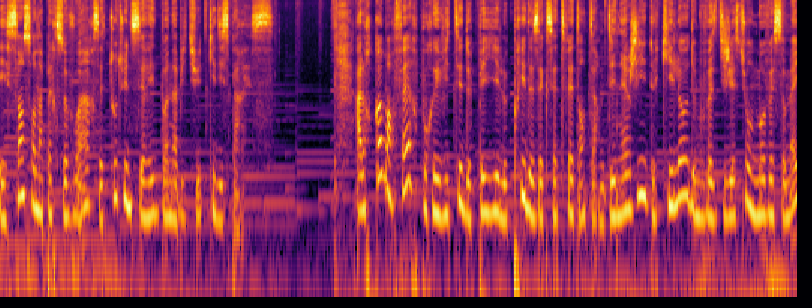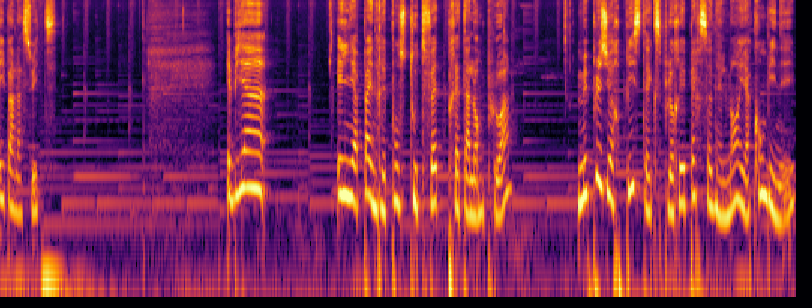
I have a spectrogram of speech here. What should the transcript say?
et sans s'en apercevoir, c'est toute une série de bonnes habitudes qui disparaissent. Alors comment faire pour éviter de payer le prix des excès de fête en termes d'énergie, de kilos, de mauvaise digestion ou de mauvais sommeil par la suite? Eh bien, il n'y a pas une réponse toute faite prête à l'emploi, mais plusieurs pistes à explorer personnellement et à combiner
